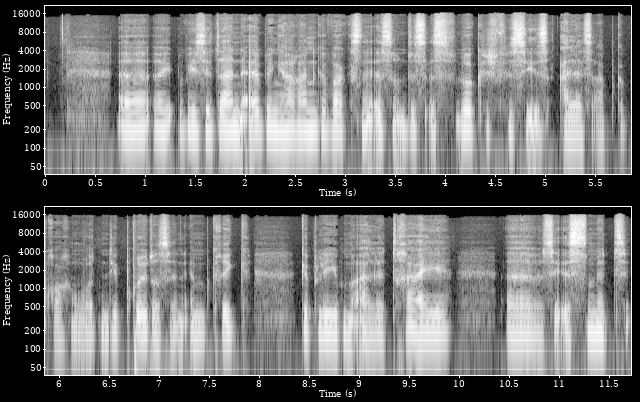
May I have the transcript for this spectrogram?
äh, wie sie da in Elbing herangewachsen ist. Und es ist wirklich, für sie ist alles abgebrochen worden. Die Brüder sind im Krieg geblieben, alle drei. Äh, sie ist mit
